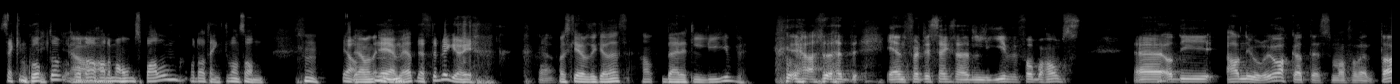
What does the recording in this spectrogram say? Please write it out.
second quarter. fikk- quarter, og da hadde Mahomes ballen, og da tenkte man sånn Hm, ja, det var en mm. Dette blir gøy. Hva skrev du, Kenneth? Han, det er et liv. Ja, er- 1,46 er et liv for Mahomes. Eh, og de, han gjorde jo akkurat det som han forventa,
